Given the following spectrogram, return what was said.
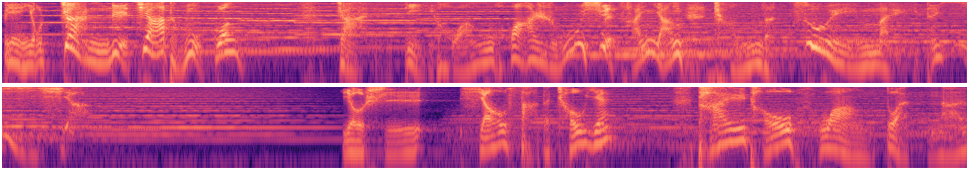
便有战略家的目光。战地黄花如血残阳，成了最美的意象。有时潇洒的抽烟，抬头望断南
